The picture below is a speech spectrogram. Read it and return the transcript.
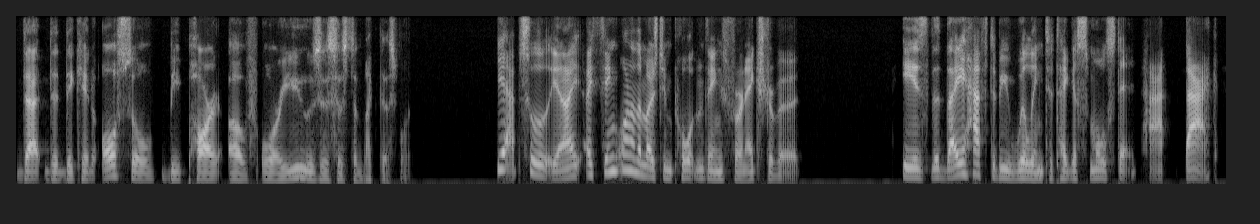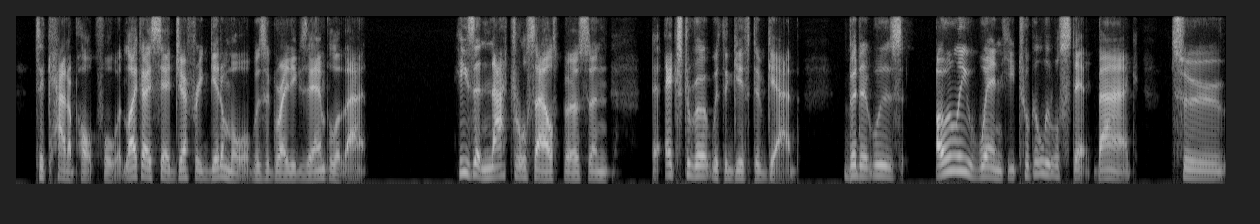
that, that they can also be part of or use a system like this one? Yeah, absolutely. And I, I think one of the most important things for an extrovert is that they have to be willing to take a small step back to catapult forward. Like I said, Jeffrey Gitomer was a great example of that. He's a natural salesperson, extrovert with the gift of gab. But it was only when he took a little step back to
